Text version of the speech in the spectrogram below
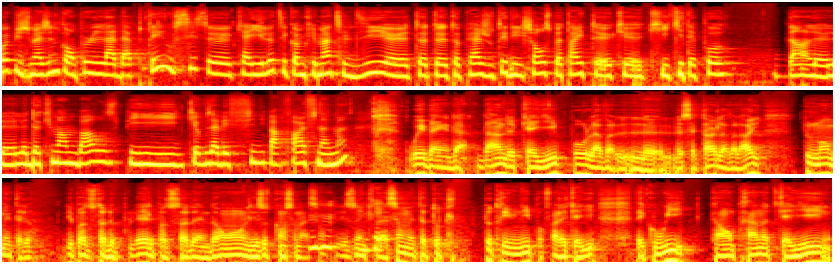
Oui, puis j'imagine qu'on peut l'adapter aussi, ce cahier-là. Tu comme Clément, tu le dis, euh, tu as, pu ajouter des choses peut-être euh, qui n'étaient pas dans le, document de base, puis que vous avez fini par faire finalement? Oui, bien, dans, le cahier pour le, secteur de la volaille, tout le monde était là. Les producteurs de poulet, les producteurs d'indons, les autres consommations, mm-hmm. les incubations, on était tous réunis pour faire le cahier. Fait que oui, quand on prend notre cahier,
